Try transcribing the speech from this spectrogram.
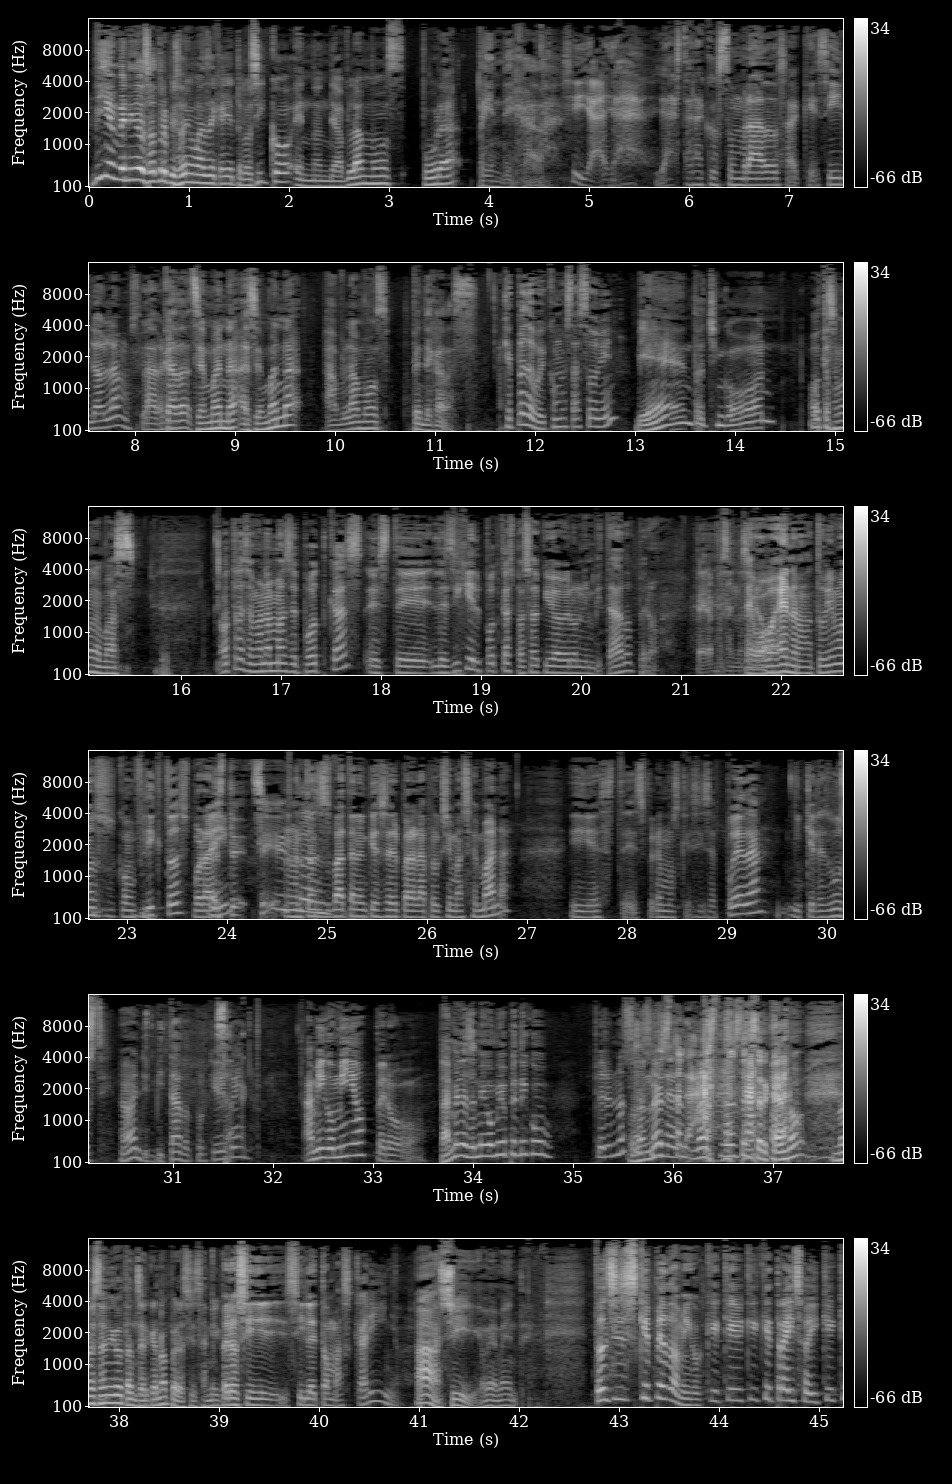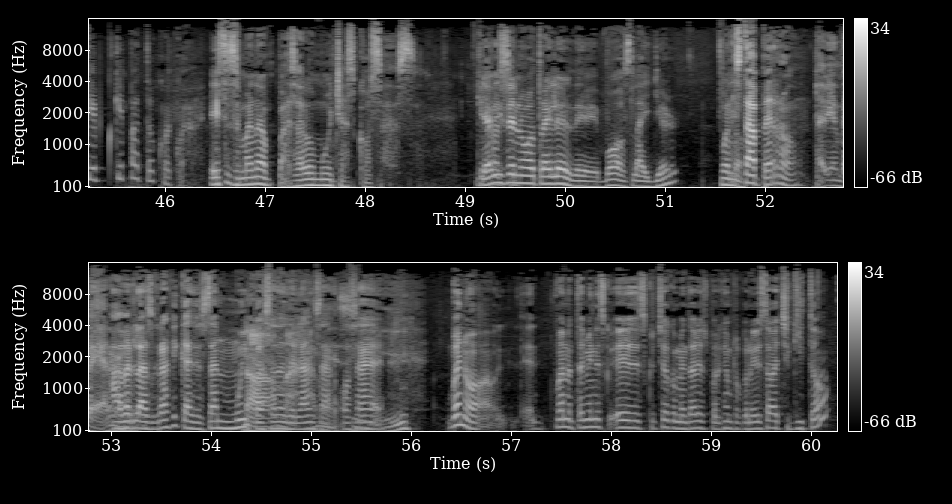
Bienvenidos a otro episodio más de Cállate el Hocico, en donde hablamos pura pendejada. Sí, ya, ya, ya están acostumbrados a que sí lo hablamos, la verdad. Cada semana a semana hablamos pendejadas. ¿Qué pedo, güey? ¿Cómo estás? ¿Todo bien? Bien, todo chingón. Otra semana más. Otra semana más de podcast. Este, les dije el podcast pasado que iba a haber un invitado, pero, Pero pues no pero bueno, tuvimos conflictos por ahí. Este, sí, está- entonces va a tener que ser para la próxima semana. Y este, esperemos que sí se pueda y que les guste, ¿no? El invitado, porque Exacto. bueno, amigo mío, pero También es amigo mío, pendejo. pero no sé O sea, si no es, tan, no, es, no es tan cercano, no es amigo tan cercano, pero sí es amigo. pero sí, sí le tomas cariño. Ah, sí, obviamente. Entonces, ¿qué pedo, amigo? ¿Qué, qué, qué, qué traes hoy? ¿Qué, qué, qué pato, cuacua? Esta semana pasaron muchas cosas. ¿Qué ¿Ya pasó? viste el nuevo tráiler de Boss Lightyear? Bueno, Está perro. está bien verga. A ver, las gráficas están muy No pasadas de lanza. O sea, sí. Bueno, eh, bueno, también he escuchado comentarios, por ejemplo, cuando yo estaba chiquito,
